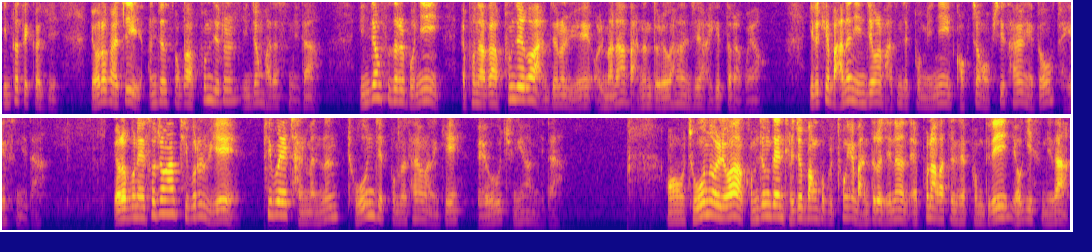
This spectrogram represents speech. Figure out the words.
인터텍까지 여러 가지 안전성과 품질을 인정받았습니다. 인정서들을 보니 에포나가 품질과 안전을 위해 얼마나 많은 노력을 하는지 알겠더라고요. 이렇게 많은 인증을 받은 제품이니 걱정 없이 사용해도 되겠습니다. 여러분의 소중한 피부를 위해 피부에 잘 맞는 좋은 제품을 사용하는 게 매우 중요합니다. 어, 좋은 원료와 검증된 제조 방법을 통해 만들어지는 에포나 같은 제품들이 여기 있습니다.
